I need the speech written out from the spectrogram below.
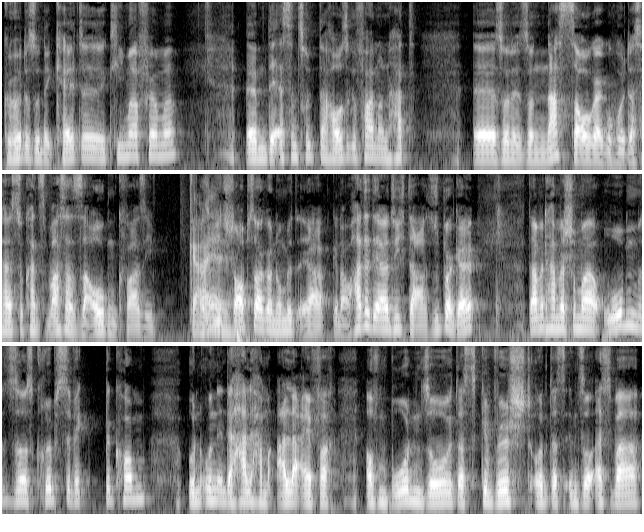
gehörte so eine Kälte-Klimafirma. Ähm, der ist dann zurück nach Hause gefahren und hat äh, so, eine, so einen Nasssauger geholt. Das heißt, du kannst Wasser saugen quasi. Geil. Also wie ein Staubsauger nur mit, ja, genau. Hatte der natürlich da. Super geil. Damit haben wir schon mal oben so das Gröbste wegbekommen und unten in der Halle haben alle einfach auf dem Boden so das gewischt und das in so, es war,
